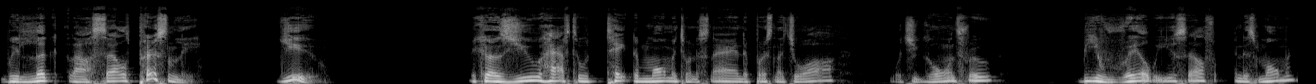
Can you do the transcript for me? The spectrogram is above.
We look at ourselves personally. You. Because you have to take the moment to understand the person that you are, what you're going through. Be real with yourself in this moment.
